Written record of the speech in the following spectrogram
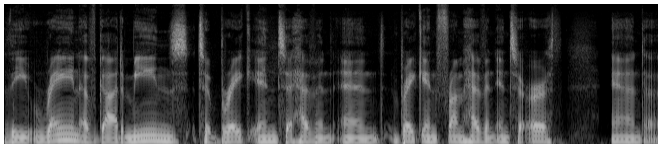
the reign of God means to break into heaven and break in from heaven into earth and uh,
